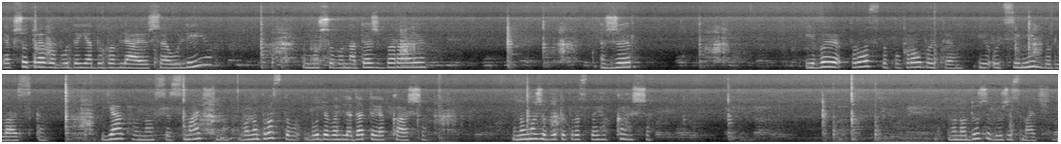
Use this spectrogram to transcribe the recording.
Якщо треба буде, я додаю ще олію, тому що вона теж вбирає жир. І ви просто попробуйте і оцініть, будь ласка, як воно все смачно. Воно просто буде виглядати як каша. Воно може бути просто як каша. Воно дуже-дуже смачне.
